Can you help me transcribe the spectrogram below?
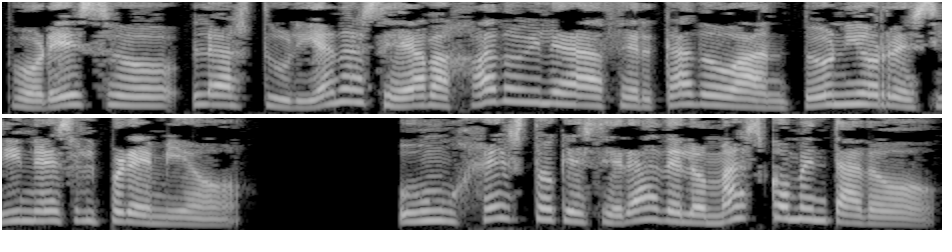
Por eso, la asturiana se ha bajado y le ha acercado a Antonio Resines el premio. Un gesto que será de lo más comentado.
